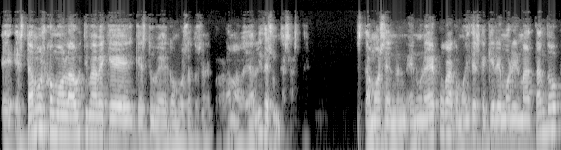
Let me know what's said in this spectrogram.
eh, estamos como la última vez que, estuve con vosotros en el programa. Valladolid es un desastre. Estamos en, en una época, como dices, que quiere morir matando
